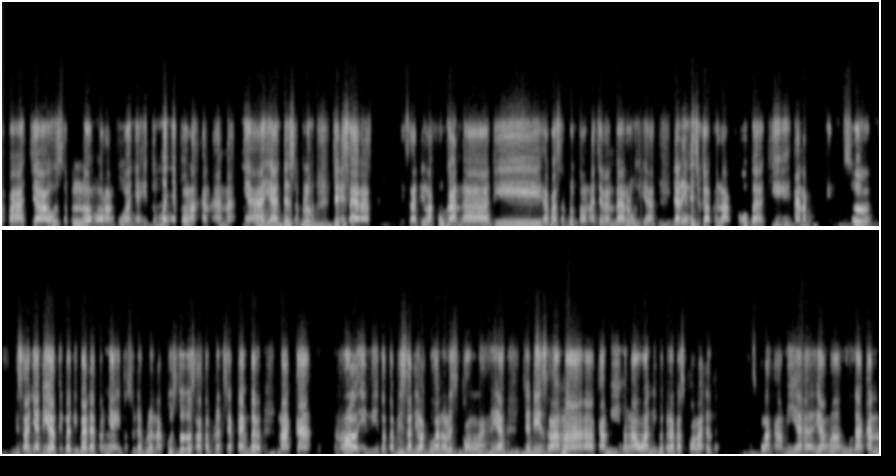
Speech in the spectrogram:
apa? Jauh sebelum orang tuanya itu menyekolahkan anaknya ya, sebelum jadi saya rasa bisa dilakukan uh, di apa sebelum tahun ajaran baru ya. Dan ini juga berlaku bagi anak so, misalnya dia tiba-tiba datangnya itu sudah bulan Agustus atau bulan September, maka rule ini tetap bisa dilakukan oleh sekolah ya. Jadi selama uh, kami mengawani beberapa sekolah dan sekolah kami ya yang menggunakan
